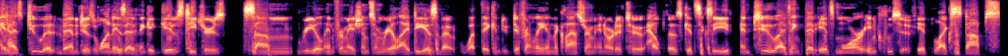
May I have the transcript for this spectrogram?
It has two advantages. One is I think it gives teachers some real information, some real ideas about what they can do differently in the classroom in order to help those kids succeed. And two, I think that it's more inclusive. It like stops,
